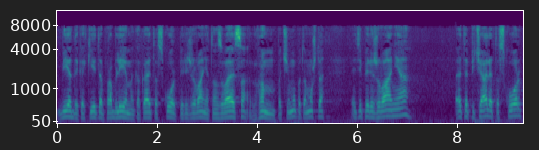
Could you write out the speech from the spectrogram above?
беды, какие-то проблемы, какая-то скорбь, переживание, это называется гам. Почему? Потому что эти переживания, эта печаль, эта скорбь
